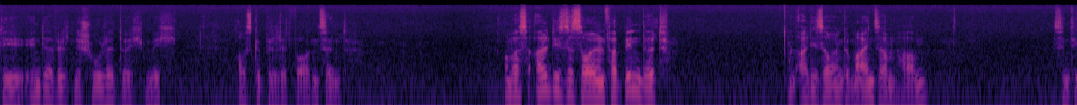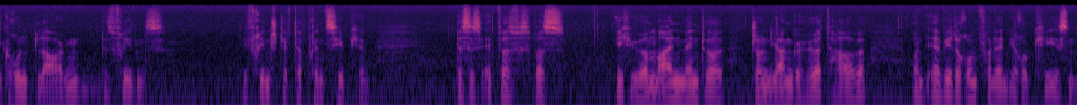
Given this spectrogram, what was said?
die in der Wildnisschule durch mich ausgebildet worden sind. Und was all diese Säulen verbindet und all die Säulen gemeinsam haben, sind die Grundlagen des Friedens, die Friedensstifterprinzipien. Das ist etwas, was ich über meinen Mentor John Young gehört habe und er wiederum von den Irokesen.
